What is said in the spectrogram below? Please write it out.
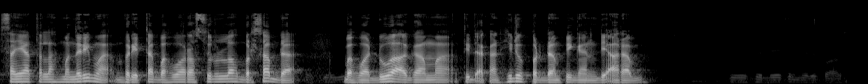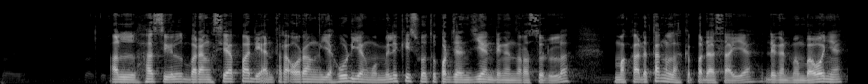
Saya telah menerima berita bahwa Rasulullah bersabda, bahwa dua agama tidak akan hidup berdampingan di Arab. Alhasil, barang siapa di antara orang Yahudi yang memiliki suatu perjanjian dengan Rasulullah, maka datanglah kepada saya dengan membawanya,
